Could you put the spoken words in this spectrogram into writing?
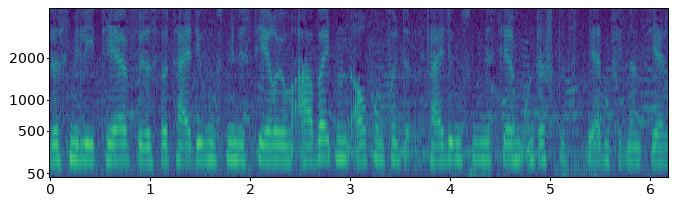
das Militär, für das Verteidigungsministerium arbeiten und auch vom Verteidigungsministerium unterstützt werden finanziell.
